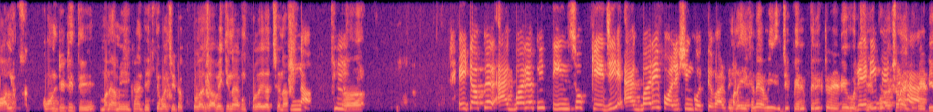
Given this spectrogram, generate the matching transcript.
বাল্ক কোয়ান্টিটিতে মানে আমি এখানে দেখতে পাচ্ছি এটা খোলা যাবে কিনা? এখন খোলা যাচ্ছে না। না। এইটা আপনার একবারে আপনি তিনশো কেজি একবারেই পলিশিং করতে পারবেন মানে এখানে আমি যে পেরে- পেরেকটা রেডি হচ্ছে প্রোডাকশন একদম হ্যাঁ। রেডি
